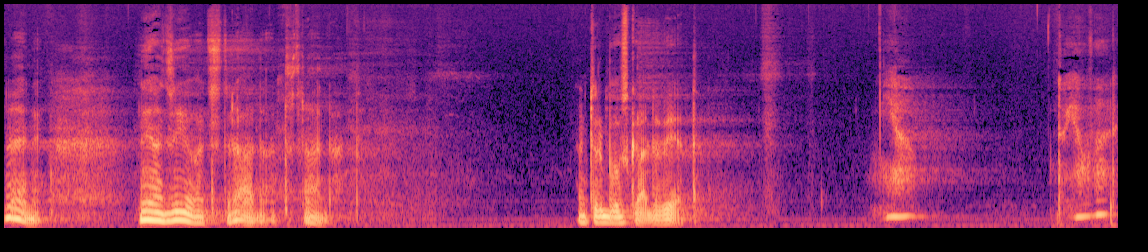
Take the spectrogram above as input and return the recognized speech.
Nē, nē. Neatdzīvot, strādāt, strādāt. Tur būs kāda vieta. Jā, tu jau vari.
